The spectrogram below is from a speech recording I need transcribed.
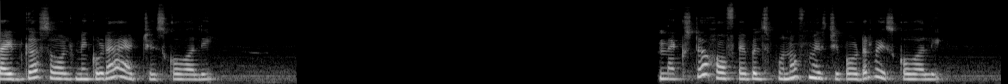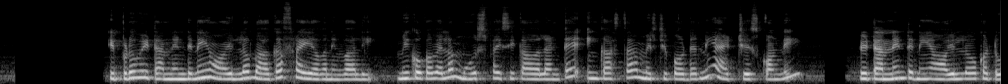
లైట్గా సాల్ట్ని కూడా యాడ్ చేసుకోవాలి. Next half table spoon of మిర్చి పౌడర్ వేసుకోవాలి. ఇప్పుడు వీటన్నింటినీ ఆయిల్లో బాగా ఫ్రై అవ్వనివ్వాలి మీకు ఒకవేళ మోర్ స్పైసీ కావాలంటే ఇంకాస్త మిర్చి పౌడర్ని యాడ్ చేసుకోండి. వీటన్నింటినీ ఆయిల్లో ఒక టూ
